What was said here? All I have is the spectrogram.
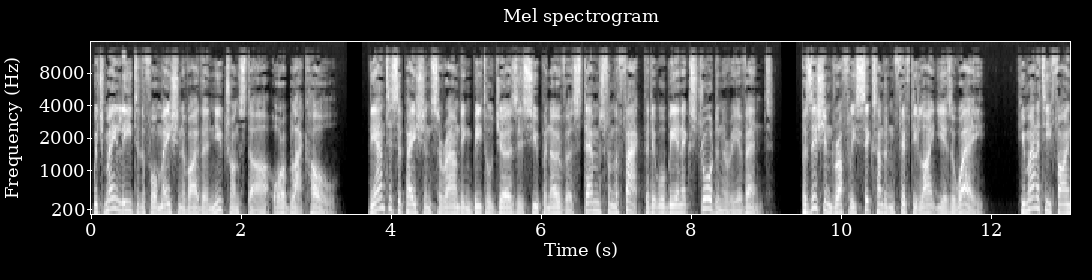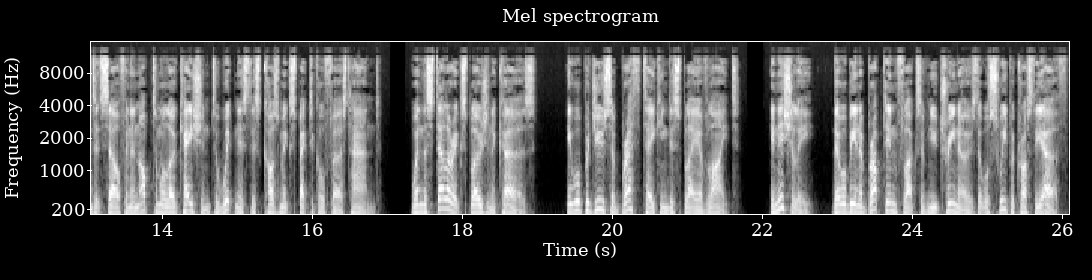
which may lead to the formation of either a neutron star or a black hole. The anticipation surrounding Betelgeuse's supernova stems from the fact that it will be an extraordinary event. Positioned roughly 650 light-years away, humanity finds itself in an optimal location to witness this cosmic spectacle firsthand. When the stellar explosion occurs, it will produce a breathtaking display of light. Initially, there will be an abrupt influx of neutrinos that will sweep across the Earth,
